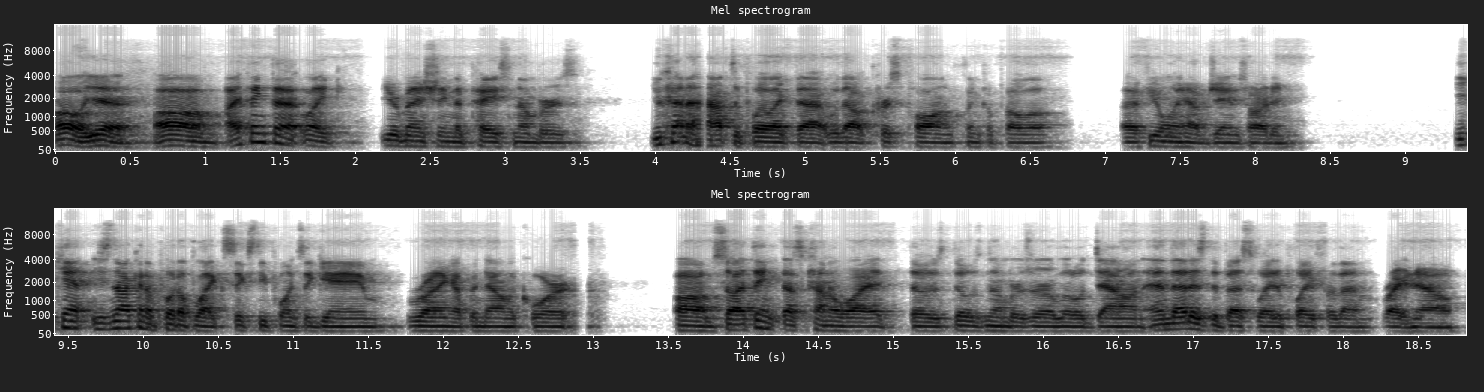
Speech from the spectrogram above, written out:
Oh yeah. Um, I think that like you're mentioning the pace numbers, you kind of have to play like that without Chris Paul and Clint Capela. Uh, if you only have James Harden, he can't. He's not going to put up like 60 points a game running up and down the court. Um, so I think that's kind of why those those numbers are a little down, and that is the best way to play for them right now.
